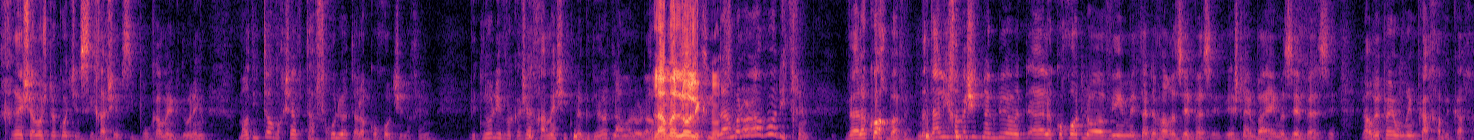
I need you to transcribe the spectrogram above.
אחרי שלוש דקות של שיחה שהם סיפרו כמה הם גדולים, אמרתי, טוב, עכשיו תהפכו להיות הלקוחות שלכם, ותנו לי בבקשה חמש התנגדויות, למה לא לעבוד? למה לא לקנות? למה לא לעבוד איתכם? והלקוח בא ונתן לי חמש התנגדויות, הלקוחות לא אוהבים את הדבר הזה והזה, ויש להם בעיה עם הזה והזה, והרבה פעמים אומרים ככה וככה.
